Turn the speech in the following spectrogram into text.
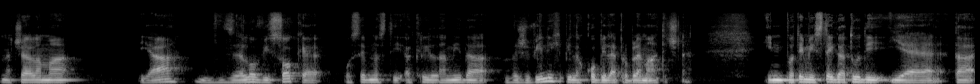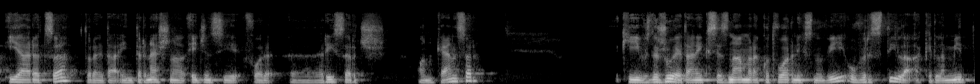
načeloma ja, zelo visoke osebnosti akrilamida v živilih bi lahko bile problematične. In potem iz tega tudi je ta IRC, torej ta International Agency for eh, Research on Cancer, ki vzdržuje ta nek seznam rakotvornih snovi, uvrstila akrilamid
